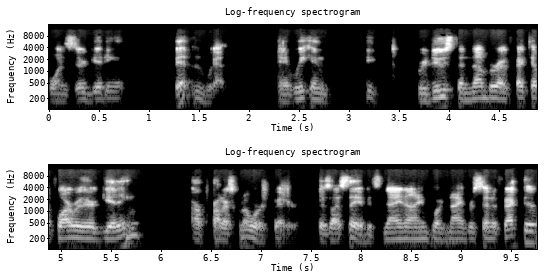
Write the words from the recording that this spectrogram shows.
ones they're getting bitten with. And we can reduce the number of effective larvae they're getting, our product's going to work better. As I say, if it's 99.9% effective,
